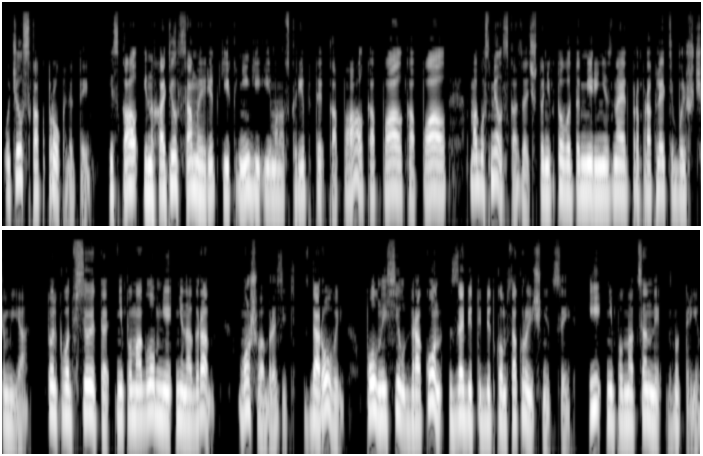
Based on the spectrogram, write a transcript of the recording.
Учился как проклятый. Искал и находил самые редкие книги и манускрипты. Копал, копал, копал. Могу смело сказать, что никто в этом мире не знает про проклятие больше, чем я. Только вот все это не помогло мне ни на гран. Можешь вообразить? Здоровый, полный сил дракон, забитый битком сокровищницей и неполноценный внутри.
